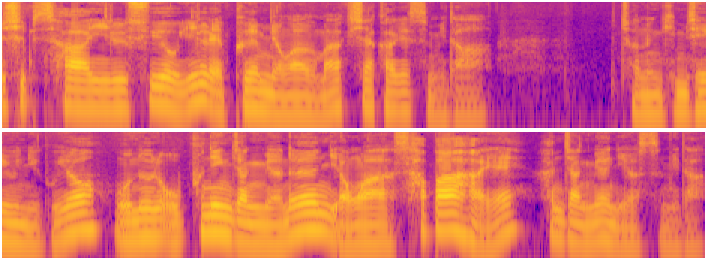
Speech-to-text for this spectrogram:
14일) 수요일 FM 영화 음악 시작하겠습니다. 저는 김세윤이고요. 오늘 오프닝 장면은 영화 사바하의 한 장면이었습니다.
